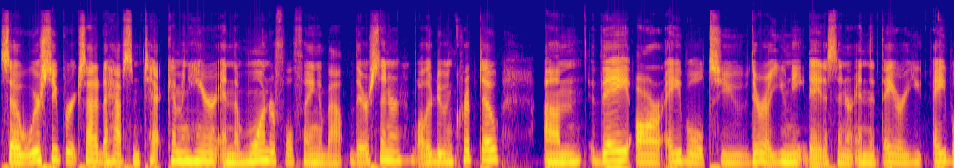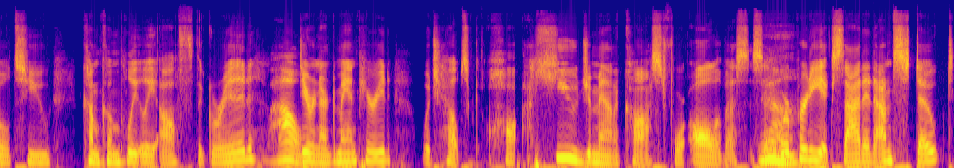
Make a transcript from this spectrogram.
So we're super excited to have some tech come in here. And the wonderful thing about their center, while they're doing crypto, um, they are able to. They're a unique data center in that they are u- able to come completely off the grid Wow. during our demand period, which helps ho- a huge amount of cost for all of us. So Yeah. we're pretty excited. I'm stoked.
